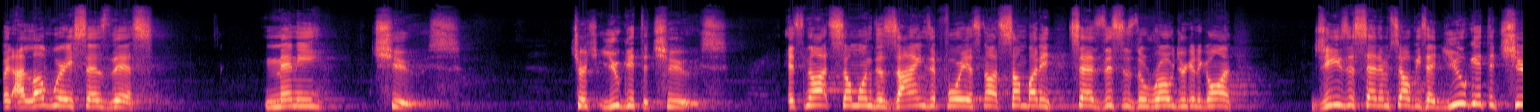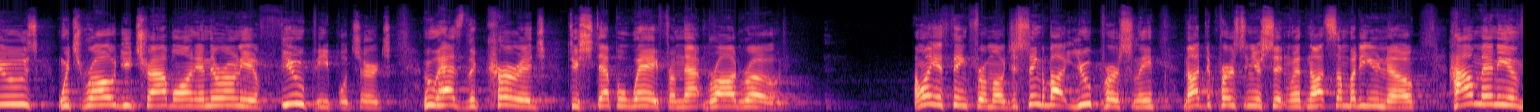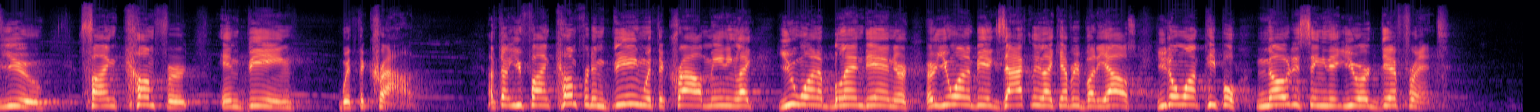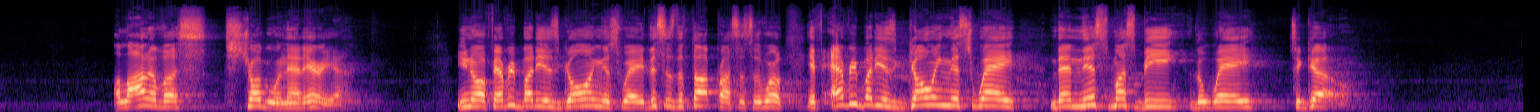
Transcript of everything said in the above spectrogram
But I love where He says this many choose. Church, you get to choose. It's not someone designs it for you. It's not somebody says this is the road you're going to go on. Jesus said himself, He said, You get to choose which road you travel on. And there are only a few people, church, who has the courage to step away from that broad road. I want you to think for a moment. Just think about you personally, not the person you're sitting with, not somebody you know. How many of you find comfort in being with the crowd? I'm telling you, you find comfort in being with the crowd, meaning like you want to blend in or, or you want to be exactly like everybody else. You don't want people noticing that you are different. A lot of us struggle in that area. You know, if everybody is going this way, this is the thought process of the world. If everybody is going this way, then this must be the way to go.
